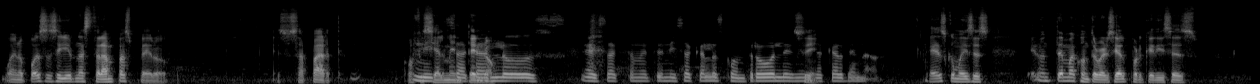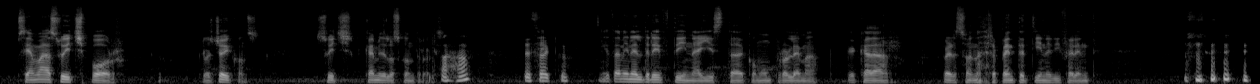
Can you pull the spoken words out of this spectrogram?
Bueno, puedes seguir unas trampas, pero eso es aparte. Oficialmente ni no. exactamente, ni sacar los controles, ni sacar de nada. Es como dices, era un tema controversial porque dices, se llama Switch por los Joy-Cons. Switch, cambia los controles. Ajá, exacto. Y, y también el drifting ahí está como un problema que cada persona de repente tiene diferente.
